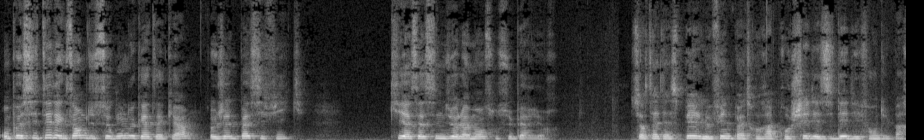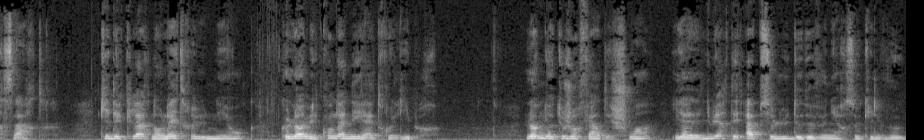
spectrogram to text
On peut citer l'exemple du second de Kataka, Eugène Pacifique, qui assassine violemment son supérieur. Sur cet aspect, le film peut être rapproché des idées défendues par Sartre, qui déclare dans L'être et le néant que l'homme est condamné à être libre. L'homme doit toujours faire des choix, il a la liberté absolue de devenir ce qu'il veut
